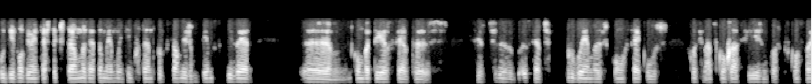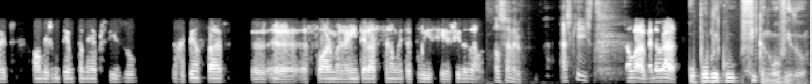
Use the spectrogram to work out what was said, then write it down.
o desenvolvimento desta questão, mas é também muito importante porque se ao mesmo tempo se quiser uh, combater certas, certos, certos problemas com séculos relacionados com o racismo, com os preconceitos, ao mesmo tempo também é preciso repensar uh, a, a, forma, a interação entre a polícia e os cidadãos. Alexandre, acho que é isto. Então vá, grande abraço. O público fica no ouvido.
